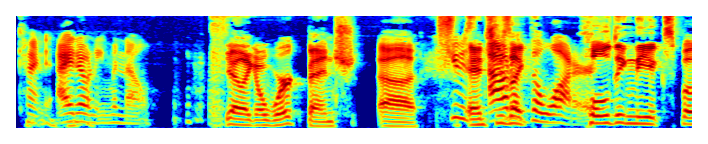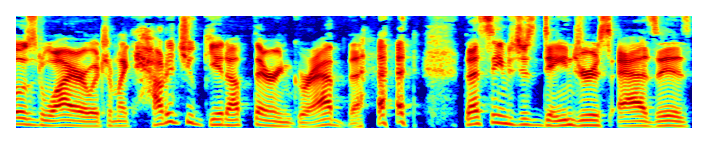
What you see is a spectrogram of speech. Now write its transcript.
kind of I don't even know yeah, like a workbench. Uh, she was and she's like the water, holding the exposed wire. Which I'm like, how did you get up there and grab that? that seems just dangerous as is.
